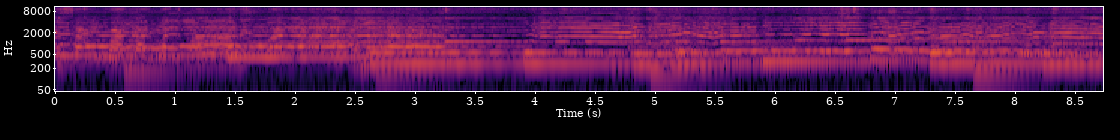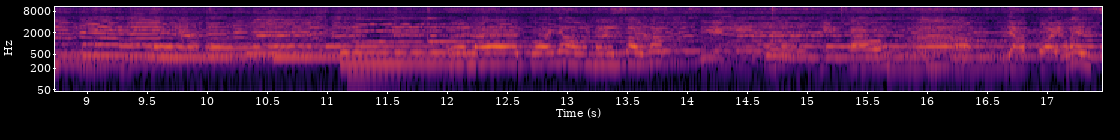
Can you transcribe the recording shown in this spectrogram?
งนำนองมาสร้างเตยาเมียวนั้นเฮาเกินนาโอ้ตวนเฮือนก็มีเฮาในสังตีไกว่าในก็ไล่ก็ใจขยันสั่งความรักมันมาในปัญหามาเมื่อไรก็เย้าในเศร้ารับสิ่งกูทิ้งเขาขาอย่าปล่อยไว้เส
